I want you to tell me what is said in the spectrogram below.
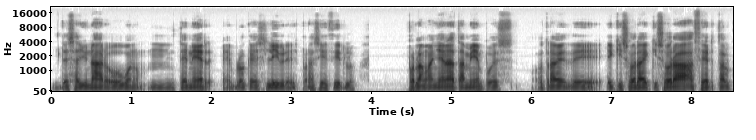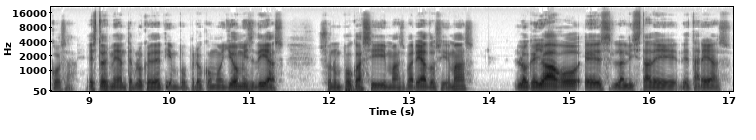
desayunar o, bueno, mm, tener eh, bloques libres, por así decirlo. Por la mañana también, pues, otra vez de X hora a X hora, hacer tal cosa. Esto es mediante bloqueo de tiempo, pero como yo mis días son un poco así más variados y demás, lo que yo hago es la lista de, tareas,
